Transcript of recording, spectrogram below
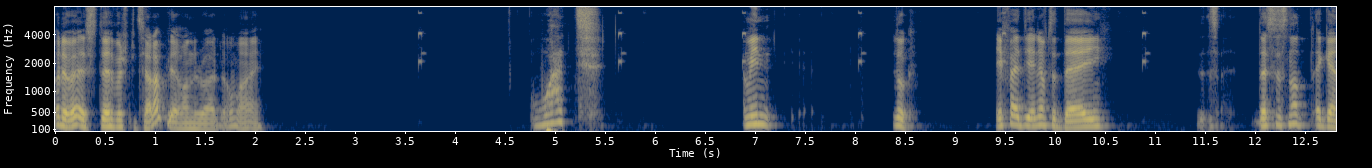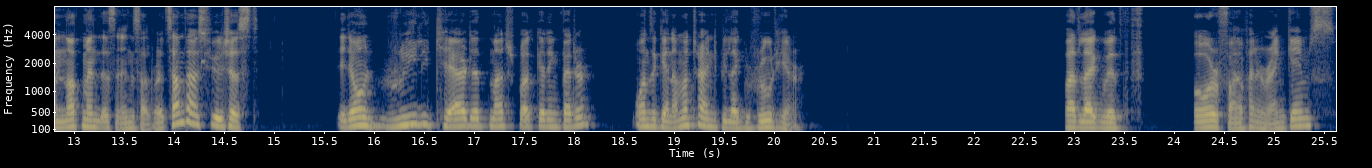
Oh, der war, der war Spezialaufklärer on the right. Oh my. What? I mean, look, if at the end of the day, this, is not, again, not meant as an insult, right? Sometimes people just, they don't really care that much about getting better. Once again, I'm not trying to be like rude here. But like with over 500 rank games,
